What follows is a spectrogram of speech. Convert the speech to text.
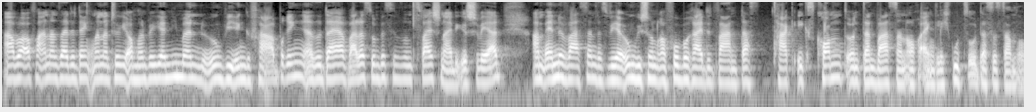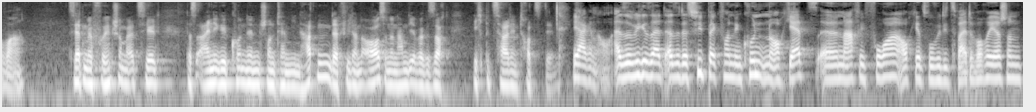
Aber auf der anderen Seite denkt man natürlich auch, man will ja niemanden irgendwie in Gefahr bringen. Also daher war das so ein bisschen so ein zweischneidiges Schwert. Am Ende war es dann, dass wir irgendwie schon darauf vorbereitet waren, dass Tag X kommt und dann war es dann auch eigentlich gut so, dass es dann so war. Sie hatten mir vorhin schon mal erzählt, dass einige Kundinnen schon Termin hatten, der fiel dann aus und dann haben die aber gesagt, ich bezahle den trotzdem. Ja, genau. Also wie gesagt, also das Feedback von den Kunden auch jetzt äh, nach wie vor, auch jetzt, wo wir die zweite Woche ja schon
